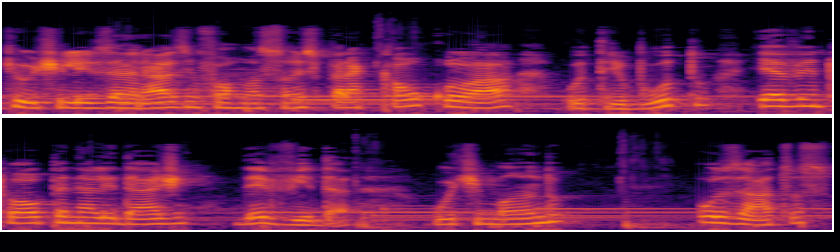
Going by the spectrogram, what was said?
que utilizará as informações para calcular o tributo e eventual penalidade devida, ultimando os atos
